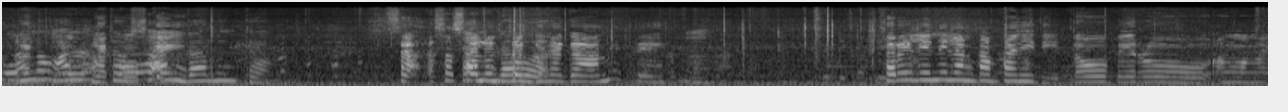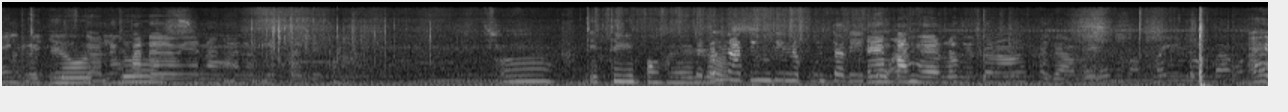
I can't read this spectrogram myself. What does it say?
Anong ano to? Nag-okay. Saan galing to? sa, sa salon ko gawa? ginagamit eh. Mm. Sarili nilang company dito, pero ang mga ingredients galing pa daw yan ng ano, Italy. Oh, ito yung pang hair Tagal natin hindi napunta rito. Ayan pang hair loss, ito na ang kagamit. Ay,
